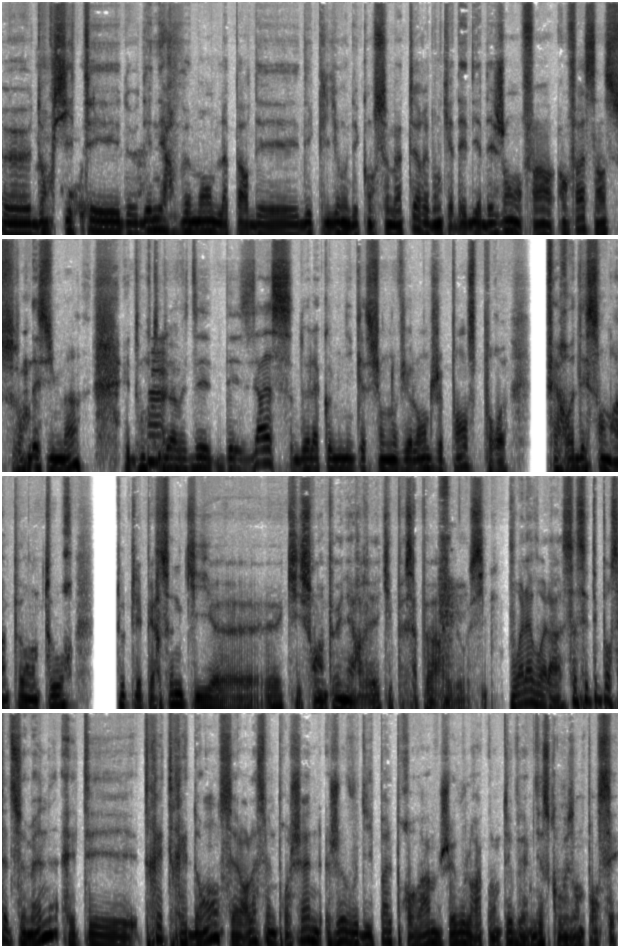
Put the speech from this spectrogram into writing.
euh, d'anxiété, de d'énervement de la part des, des clients et des consommateurs, et donc il y a des, il y a des gens enfin en face, hein, ce sont des humains, et donc ils doivent des, des as de la communication non violente, je pense, pour faire redescendre un peu en tour toutes les personnes qui euh, qui sont un peu énervées, qui peut, ça peut arriver aussi. Voilà, voilà. Ça c'était pour cette semaine. Elle était très très dense. Alors la semaine prochaine, je vous dis pas le programme, je vais vous le raconter. Vous allez me dire ce que vous en pensez.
